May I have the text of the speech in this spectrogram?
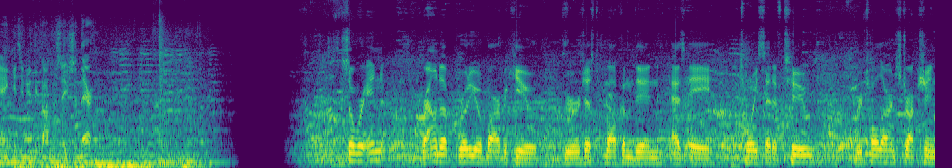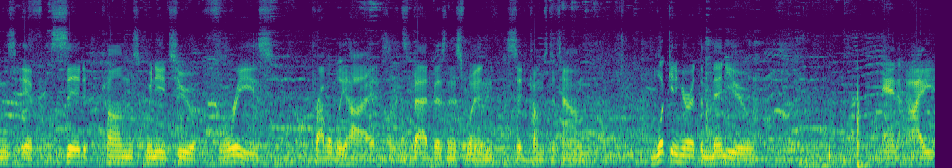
and continue the conversation there. So we're in Roundup Rodeo Barbecue. We were just welcomed in as a toy set of two. We were told our instructions if Sid comes, we need to freeze, probably hide. It's bad business when Sid comes to town. Looking here at the menu, and I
